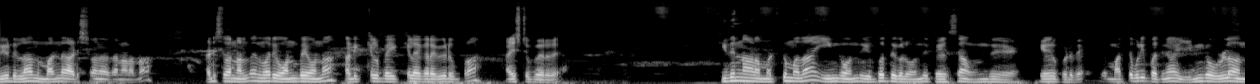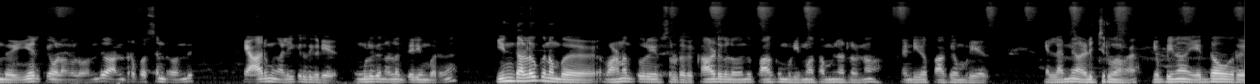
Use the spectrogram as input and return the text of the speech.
வீடுலாம் அந்த மண்ணை அடிச்சு வந்ததுனால தான் அடிச்சு வரனால தான் இந்த மாதிரி ஒன் பை ஒன்னாக அடிக்கல் பை கீழே இருக்கிற வீடு பூரா அடிச்சுட்டு போயிடுது. இதனால் மட்டுமே தான் இங்கே வந்து விபத்துகள் வந்து பெருசாக வந்து ஏற்படுது. மற்றபடி பார்த்திங்கன்னா இங்கே உள்ள அந்த இயற்கை வளங்கள் வந்து ஹண்ட்ரட் பர்சன்ட் வந்து யாருமே அழிக்கிறது கிடையாது. உங்களுக்கு நல்லா தெரியும் பாருங்கள் இந்த அளவுக்கு நம்ம வனத்துறை சொல்கிறது காடுகளை வந்து பார்க்க முடியுமா? தமிழ்நாட்டில்னா கண்டிப்பாக பார்க்க முடியாது. எல்லாமே அழிச்சிருவாங்க. எப்படின்னா ஏதோ ஒரு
